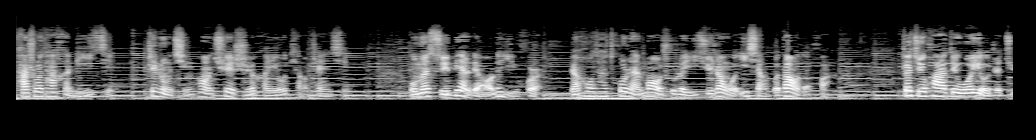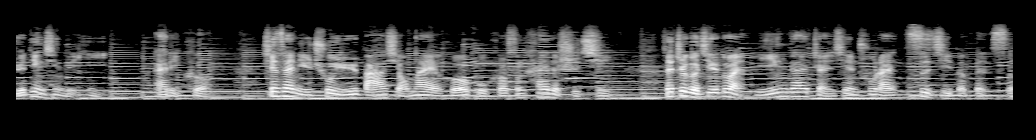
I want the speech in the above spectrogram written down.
他说他很理解，这种情况确实很有挑战性。我们随便聊了一会儿，然后他突然冒出了一句让我意想不到的话，这句话对我有着决定性的意义。埃里克，现在你处于把小麦和骨壳分开的时期。在这个阶段，你应该展现出来自己的本色。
